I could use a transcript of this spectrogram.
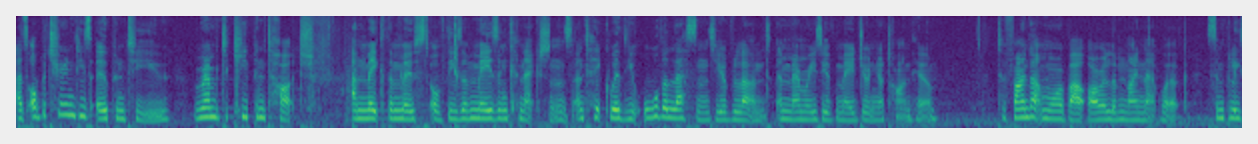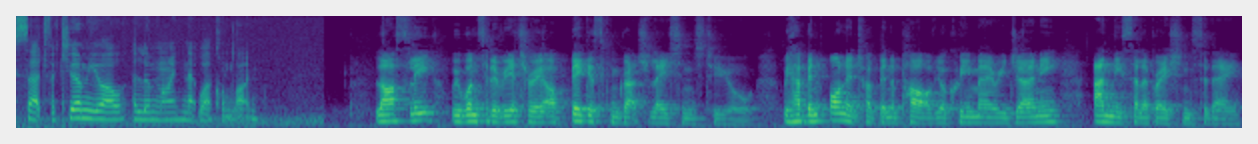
As opportunities open to you, remember to keep in touch and make the most of these amazing connections and take with you all the lessons you have learned and memories you've made during your time here. To find out more about our alumni network, simply search for QMUL Alumni Network online. Lastly, we wanted to reiterate our biggest congratulations to you all. We have been honoured to have been a part of your Queen Mary journey and these celebrations today.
